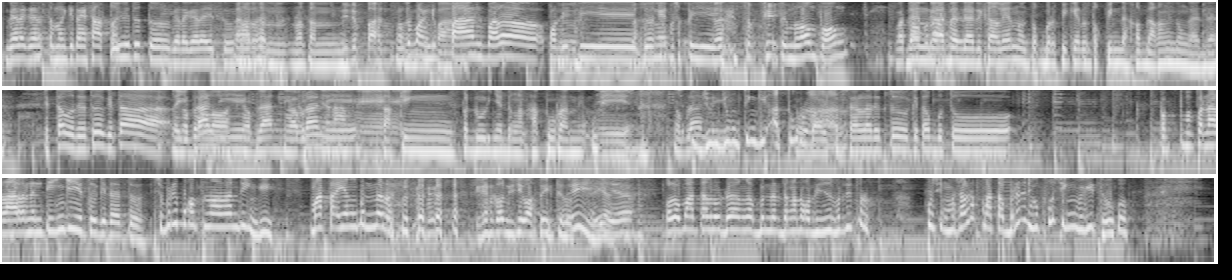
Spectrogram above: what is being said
gara-gara teman kita yang satu itu tuh gara-gara itu Nonton nonton Di depan. nonton paling depan padahal kondisi bioskop sepi sepi melompong nggak tahu dan nggak ada dari kalian untuk berpikir untuk pindah ke belakang itu nggak ada. kita waktu itu kita Lagi nggak berani polos, nggak berani, nggak berani. Saking pedulinya dengan aturan ya. Iya. Junjung tinggi coba aturan. Interstellar itu kita butuh pe- pe- penalaran yang tinggi itu kita tuh Sebenarnya bukan penalaran tinggi, mata yang bener. Dengan kondisi waktu itu. iya. Iya. Kalau mata lu udah nggak bener dengan kondisi seperti itu, pusing. Masalah mata bener juga pusing begitu.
